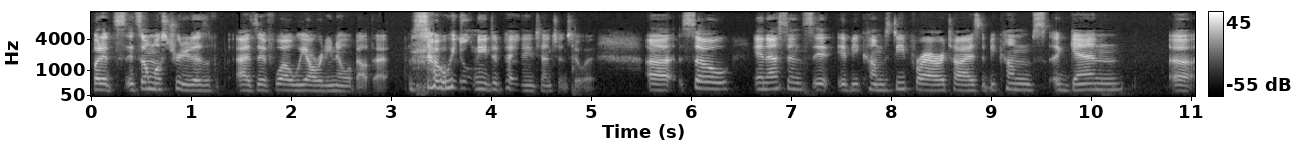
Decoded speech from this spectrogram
but it's it's almost treated as as if well we already know about that, so we don't need to pay any attention to it. Uh, so in essence, it, it becomes deprioritized. It becomes again uh,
